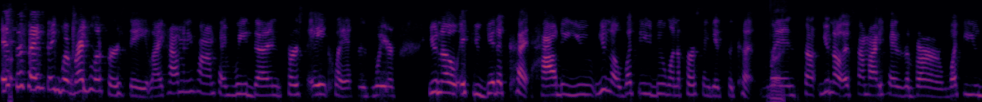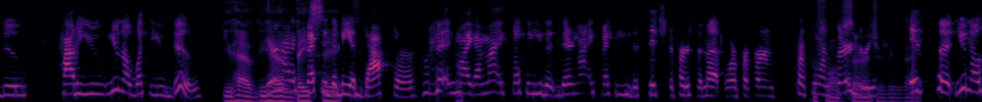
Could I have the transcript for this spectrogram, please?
It's the same thing with regular first aid. Like how many times have we done first aid classes where you know if you get a cut how do you you know what do you do when a person gets a cut? Right. when some you know if somebody has a burn what do you do? How do you you know what do you do? You have you you're have not basic expected to be a doctor. And, like i'm not expecting you to they're not expecting you to stitch the person up or perform perform, perform surgery, right. It's to you know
